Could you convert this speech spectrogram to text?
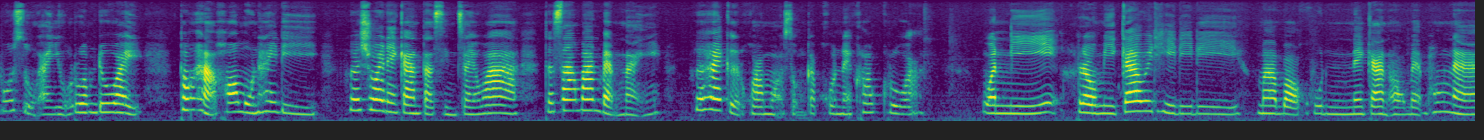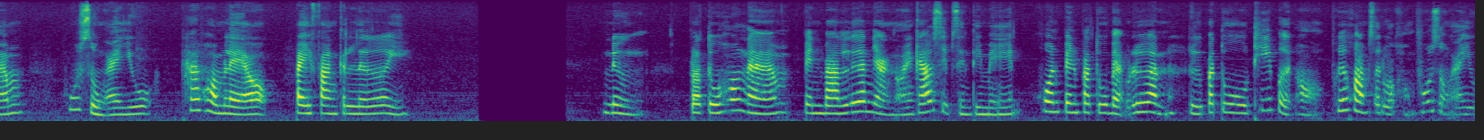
ผู้สูงอายุร่วมด้วย ต้องหาข้อมูลให้ดี เพื่อช่วยในการตัดสินใจว่าจะสร้างบ้านแบบไหน เพื่อให้เกิดความเหมาะสมกับคนในครอบครัว วันนี้เรามี 9 วิธีดีๆ มาบอกคุณในการออกแบบห้องน้ำผู้สูงอายุ ถ้าพร้อมแล้วไปฟังกันเลย 1. ประตูห้องน้ำเป็นบานเลื่อนอย่างน้อย 90เซนติเมตรควรเป็นประตูแบบเลื่อน หรือประตูที่เปิดออกเพื่อความสะดวกของผู้สูงอายุ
